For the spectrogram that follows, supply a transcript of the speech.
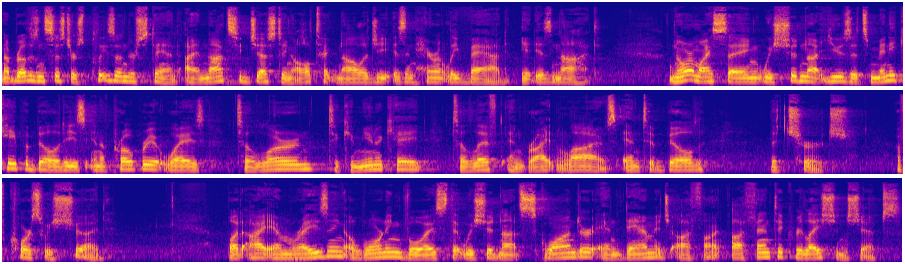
Now, brothers and sisters, please understand, I am not suggesting all technology is inherently bad. It is not. Nor am I saying we should not use its many capabilities in appropriate ways to learn, to communicate, to lift and brighten lives, and to build the church. Of course, we should. But I am raising a warning voice that we should not squander and damage authentic relationships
